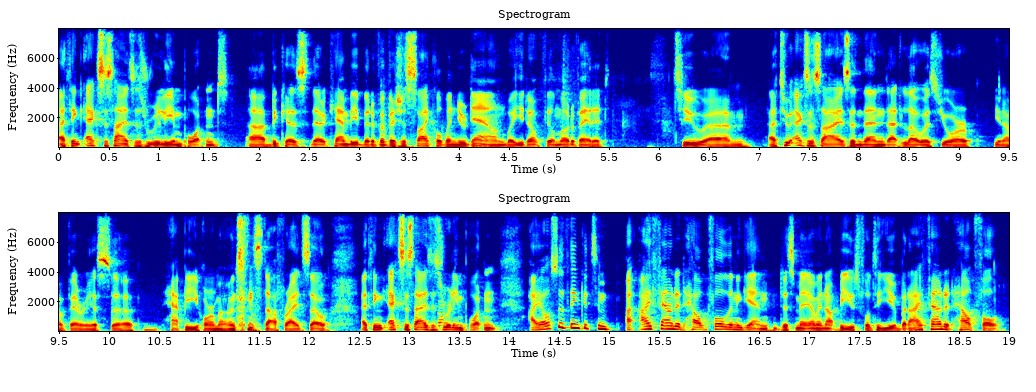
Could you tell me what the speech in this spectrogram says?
I think exercise is really important uh, because there can be a bit of a vicious cycle when you're down, where you don't feel motivated to um, uh, to exercise, and then that lowers your, you know, various uh, happy hormones and stuff, right? So I think exercise is really important. I also think it's, imp- I found it helpful, and again, this may or may not be useful to you, but I found it helpful.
